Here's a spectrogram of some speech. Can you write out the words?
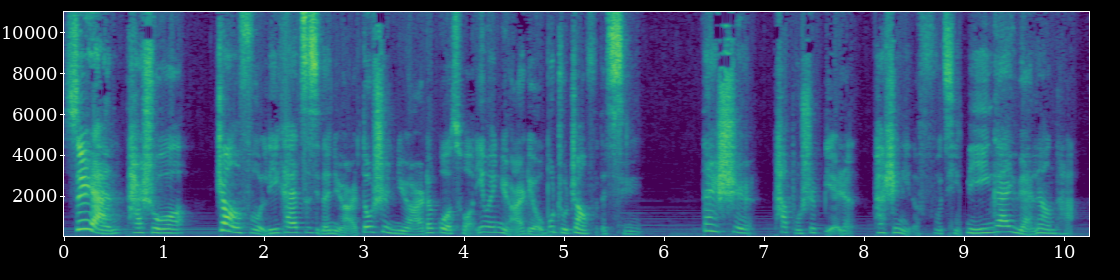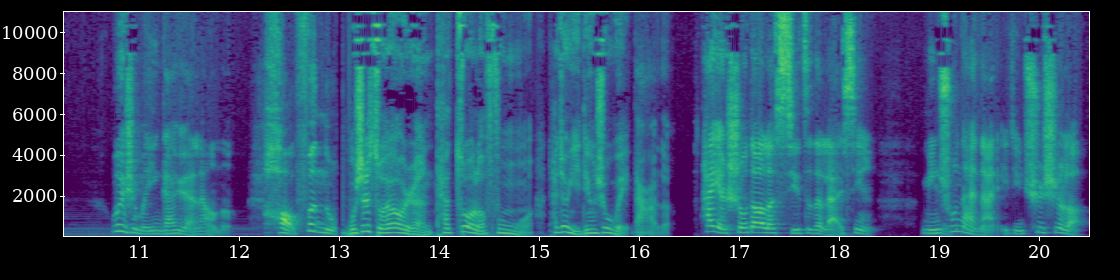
虽然他说。丈夫离开自己的女儿都是女儿的过错，因为女儿留不住丈夫的心。但是他不是别人，他是你的父亲，你应该原谅他。为什么应该原谅呢？好愤怒！不是所有人他做了父母，他就一定是伟大的。他也收到了喜子的来信，明叔奶奶已经去世了。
